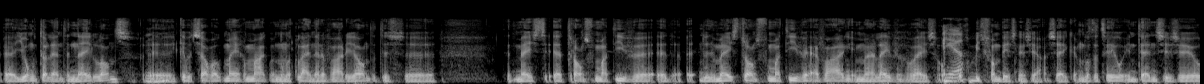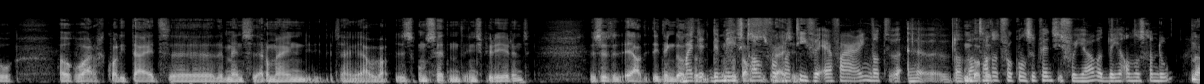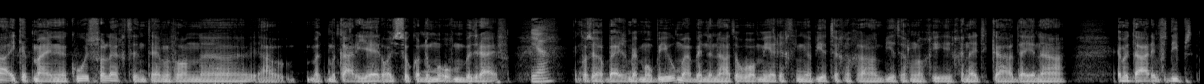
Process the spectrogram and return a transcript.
uh, jong talent in Nederland. Mm -hmm. ik heb het zelf ook meegemaakt met een kleinere variant. Het is het meest uh, transformatieve, uh, de, de, meest transformatieve ervaring in mijn leven geweest. Op het gebied van business, ja, zeker. Omdat het heel intens is, heel hoogwaardige kwaliteit. Uh, de mensen eromheen, zijn, ja, het is ontzettend inspirerend. Dus het, ja, ik denk dat maar de, de meest transformatieve ervaring, wat, uh, wat, wat had het voor consequenties voor jou? Wat ben je anders gaan doen? Nou, ik heb mijn koers verlegd in termen van uh, ja, mijn carrière, als je het zo kan noemen, of mijn bedrijf. Ja. Ik was erg bezig met mobiel, maar ben daarna toch wel meer richting biotechnologie, biotechnologie genetica, DNA. En me daarin verdiept,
